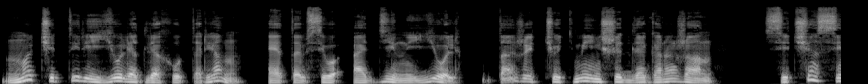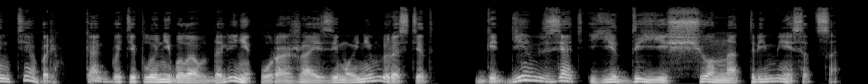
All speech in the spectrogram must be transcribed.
Но 4 йоля для хуторян это всего один йоль, даже чуть меньше для горожан. Сейчас сентябрь, как бы тепло ни было в долине, урожай зимой не вырастет. Где взять еды еще на три месяца?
